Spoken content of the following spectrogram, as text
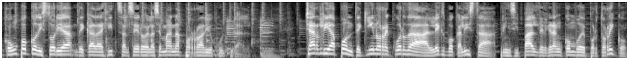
con un poco de historia de cada hit salsero de la semana por Radio Cultural. Charlie Aponte, quien no recuerda al ex vocalista principal del Gran Combo de Puerto Rico,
